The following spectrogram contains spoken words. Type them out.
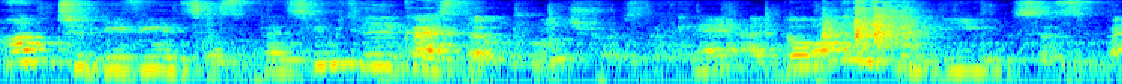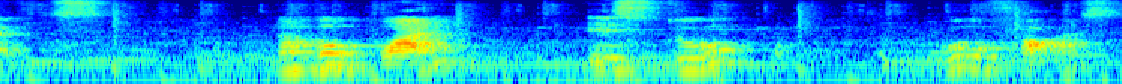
not to leave you in suspense, let me tell you guys the approach first, okay? I don't want you to leave in suspense. Number one is to go fast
